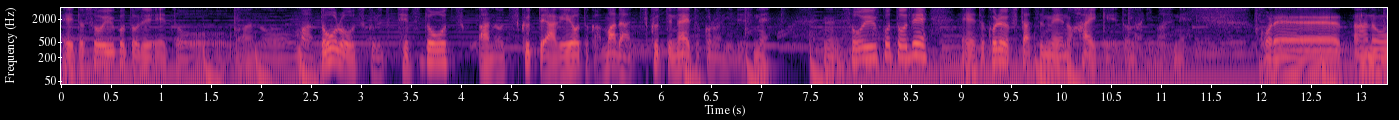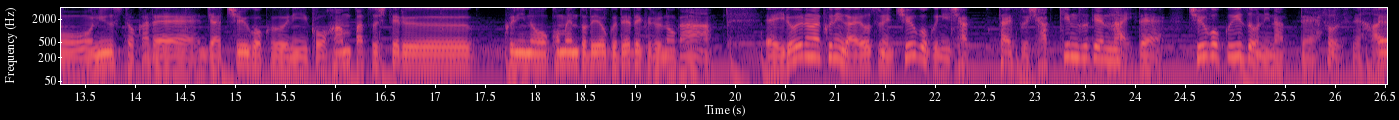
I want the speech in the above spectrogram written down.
えっとそういうことで、えっとあのまあ、道路を作る鉄道をつあの作ってあげようとかまだ作ってないところにですねうん、そういうことで、えーと、これは2つ目の背景となりますね。これあのニュースとかでじゃあ中国にこう反発してる国のコメントでよく出てくるのが、えー、いろいろな国が要するに中国に対する借金付けになって、はい、中国依存になってそうですね、はい、え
